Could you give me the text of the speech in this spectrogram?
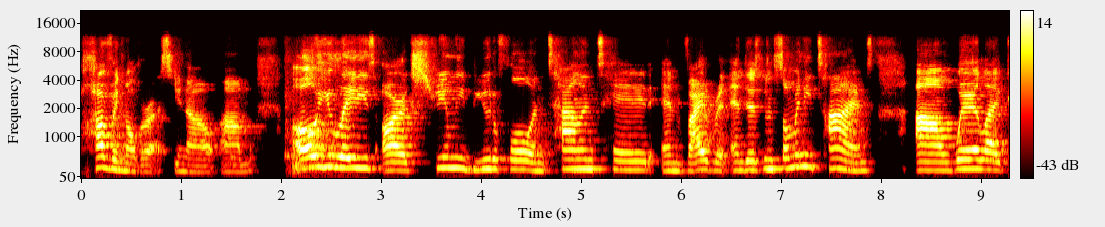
hovering over us you know? Um, all you ladies are extremely beautiful and talented and vibrant. And there's been so many times um, where like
